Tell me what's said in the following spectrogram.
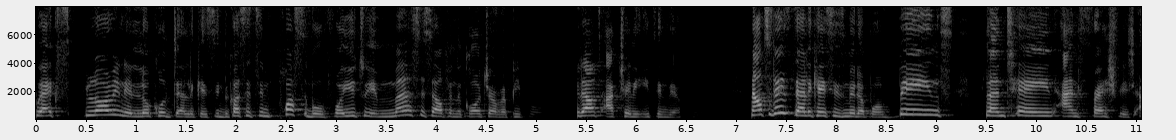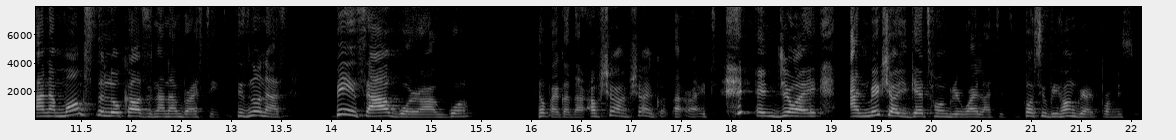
We're exploring a local delicacy because it's impossible for you to immerse yourself in the culture of a people without actually eating their food. Now, today's delicacy is made up of beans, plantain, and fresh fish. And amongst the locals in Anambra State, it is known as beans agwaragwa. I hope I got that. I'm sure, I'm sure I got that right. Enjoy and make sure you get hungry while at it because you'll be hungry, I promise you.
